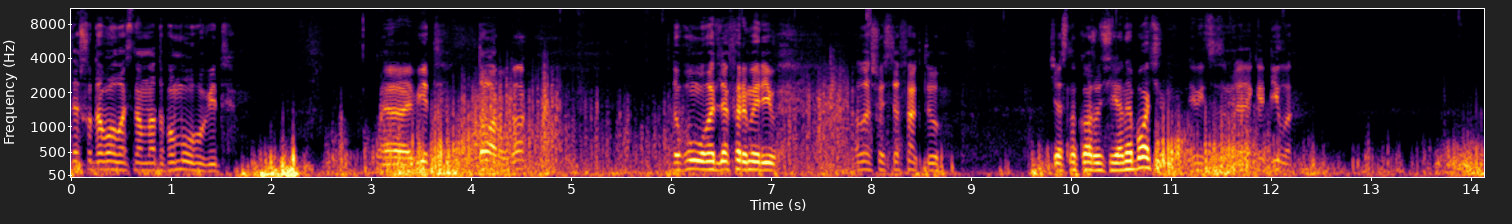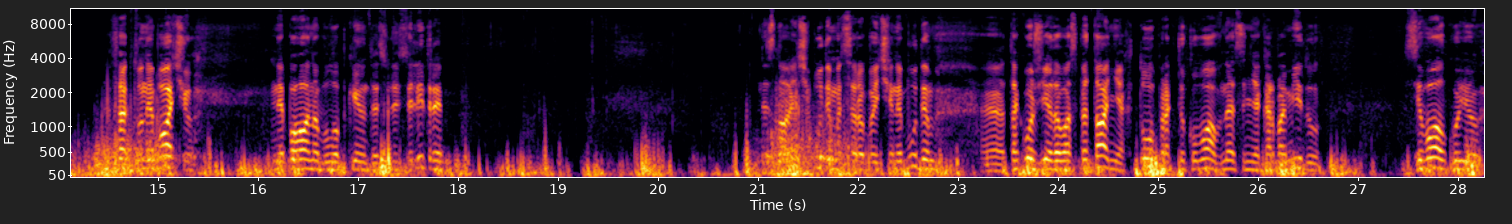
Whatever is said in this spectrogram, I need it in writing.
те, що давалось нам на допомогу від, е, від дару. Да? Допомога для фермерів. Але щось ефекту, чесно кажучи, я не бачу. Дивіться, земля яка біла. Ефекту не бачу. Непогано було б кинути сюди селітри. Не знаю, чи будемо це робити, чи не будемо. Е, Також є до вас питання, хто практикував внесення карбаміду сівалкою.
